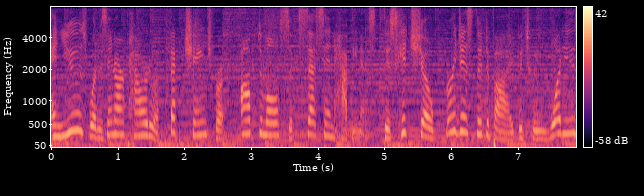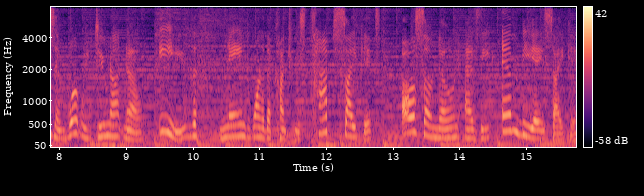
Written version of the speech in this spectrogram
and use what is in our power to affect change for optimal success and happiness. This hit show bridges the divide between what is and what we do not know. Eve, named one of the country's top psychics, also known as the MBA psychic,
